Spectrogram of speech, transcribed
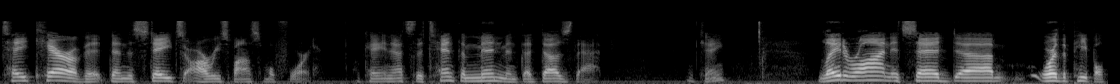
take care of it, then the states are responsible for it. Okay, and that's the 10th Amendment that does that. Okay. Later on, it said, um, or the people.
